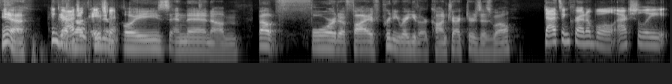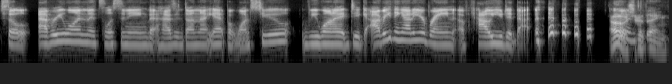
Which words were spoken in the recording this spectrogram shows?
Yeah. Congratulations. Yeah, eight employees and then um, about four to five pretty regular contractors as well. That's incredible, actually. So, everyone that's listening that hasn't done that yet but wants to, we want to dig everything out of your brain of how you did that. oh, sure thing.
